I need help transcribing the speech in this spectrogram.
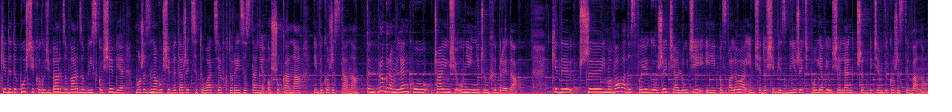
Kiedy dopuści kogoś bardzo, bardzo blisko siebie, może znowu się wydarzyć sytuacja, w której zostanie oszukana i wykorzystana. Ten program lęku czaił się u niej niczym hybryda. Kiedy przyjmowała do swojego życia ludzi i pozwalała im się do siebie zbliżyć, pojawiał się lęk przed byciem wykorzystywaną.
